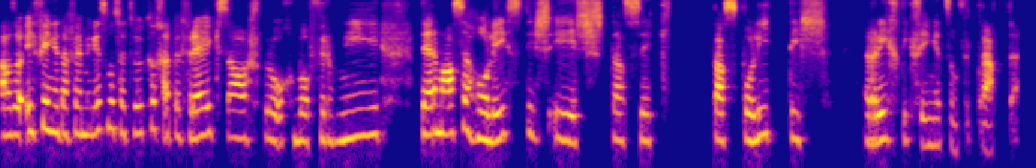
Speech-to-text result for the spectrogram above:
also ich finde, der Feminismus hat wirklich einen Befreiungsanspruch, der für mich dermaßen holistisch ist, dass ich das politisch richtig finde zum Vertreten.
